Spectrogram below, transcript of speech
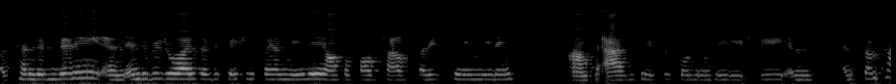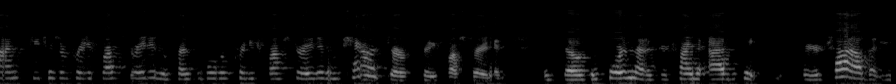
attended many an individualized education plan meeting, also called child study team meetings, um, to advocate for children with ADHD. And and sometimes teachers are pretty frustrated and principals are pretty frustrated and parents are pretty frustrated. And so it's important that if you're trying to advocate for your child that you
